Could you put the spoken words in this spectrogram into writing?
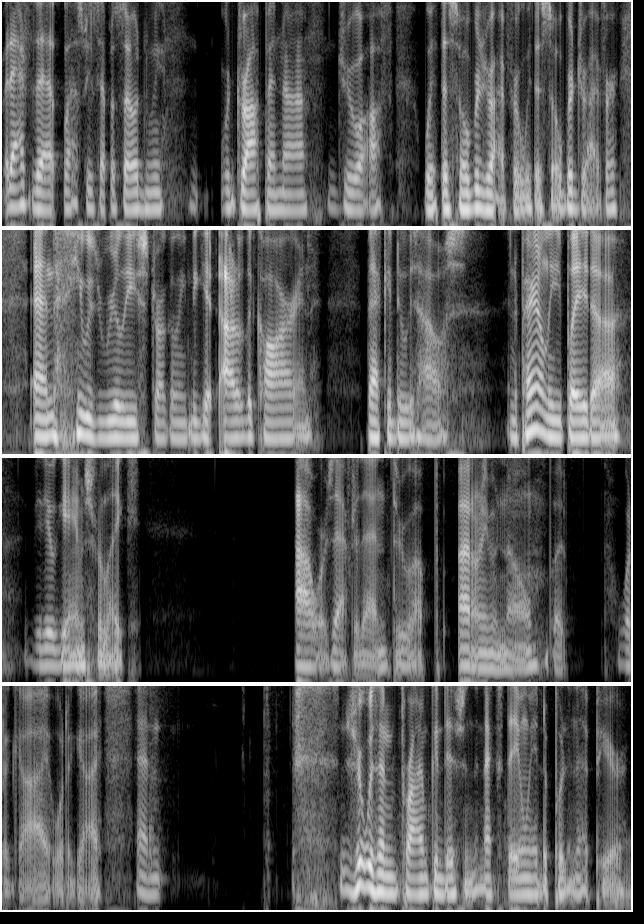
But after that last week's episode, we were dropping uh, Drew off with a sober driver, with a sober driver, and he was really struggling to get out of the car and back into his house. And apparently, he played uh, video games for like hours after that and threw up. I don't even know, but what a guy, what a guy. And Drew was in prime condition the next day, and we had to put in that pier.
